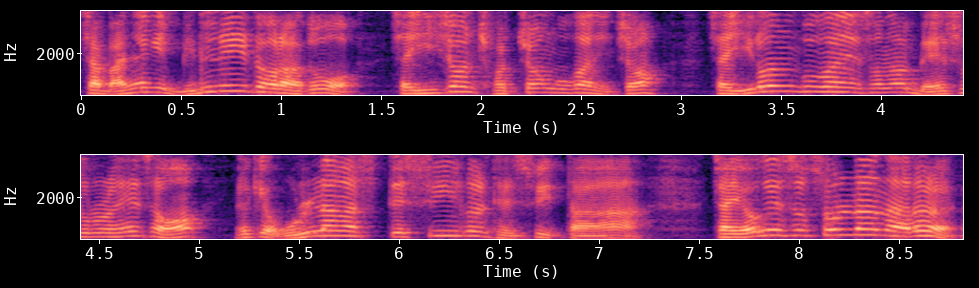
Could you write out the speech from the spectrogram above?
자, 만약에 밀리더라도, 자, 이전 저점 구간 있죠? 자, 이런 구간에서는 매수를 해서 이렇게 올라갔을 때 수익을 낼수 있다. 자, 여기서 솔라나를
